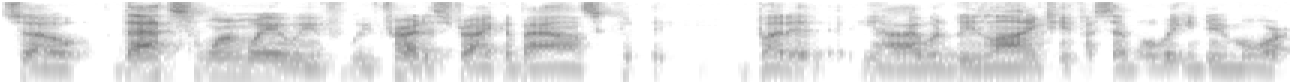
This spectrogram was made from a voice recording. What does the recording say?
So that's one way we've we've tried to strike a balance. But it, you know, I would be lying to you if I said, well, we can do more.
